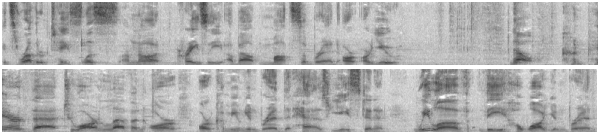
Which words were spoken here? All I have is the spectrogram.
it's rather tasteless. I'm not crazy about matzah bread. Are, are you? Now, compare that to our leaven or, or communion bread that has yeast in it. We love the Hawaiian bread.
